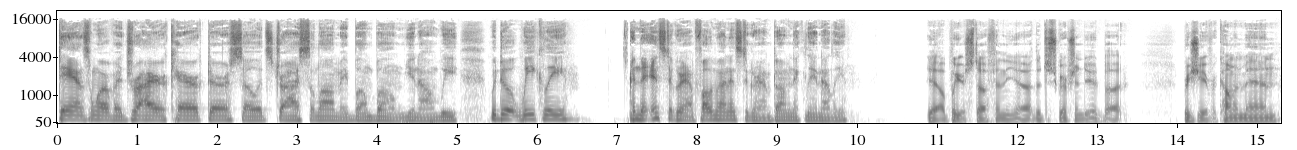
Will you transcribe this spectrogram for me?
Dan's more of a drier character, so it's dry salami. Boom, boom. You know, we we do it weekly. And the Instagram, follow me on Instagram, Dominic Leonelli. Yeah, I'll put your stuff in the uh, the description, dude. But appreciate you for coming, man.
